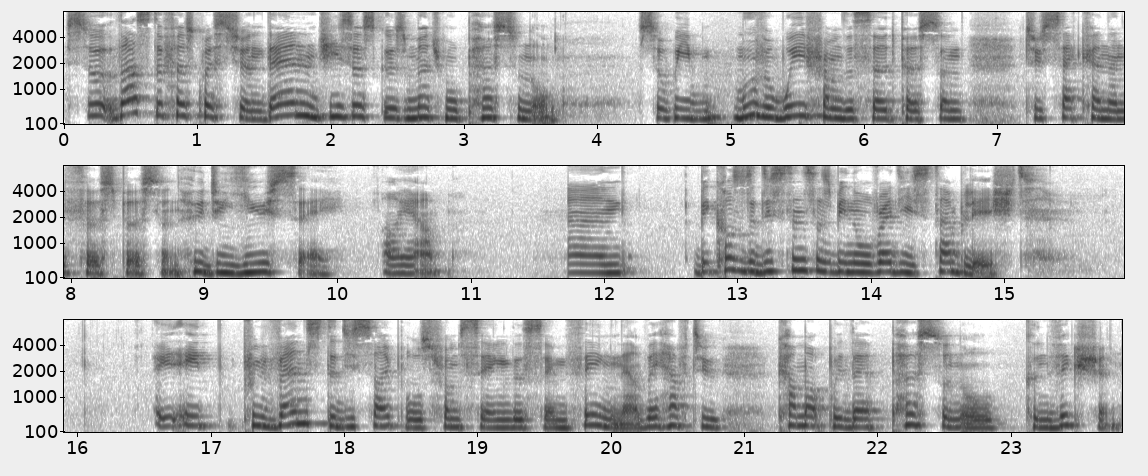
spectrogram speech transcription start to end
So that's the first question. Then Jesus goes much more personal. So we move away from the third person to second and first person. Who do you say I am? And because the distance has been already established, it, it, prevents the disciples from saying the same thing. Now they have to come up with their personal conviction.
